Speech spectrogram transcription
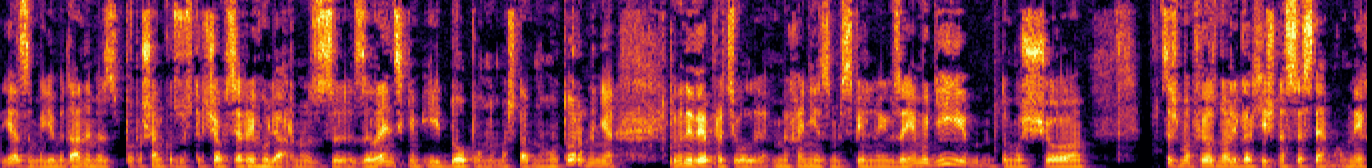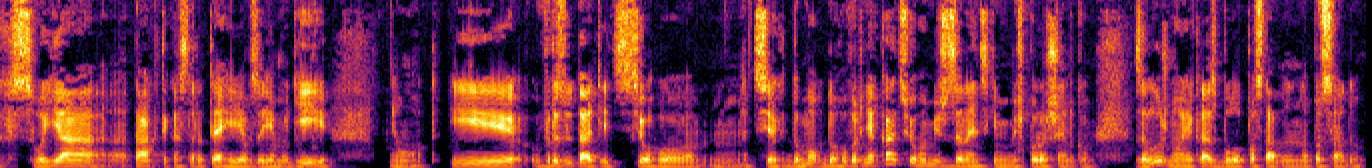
я, за моїми даними, з Порошенко зустрічався регулярно з Зеленським і до повномасштабного вторгнення, і вони випрацювали механізм спільної взаємодії, тому що це ж мафіозно-олігархічна система. У них своя тактика, стратегія взаємодії. От. І в результаті цього цих договорняка цього між Зеленським і між Порошенком залужного якраз було поставлено на посаду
